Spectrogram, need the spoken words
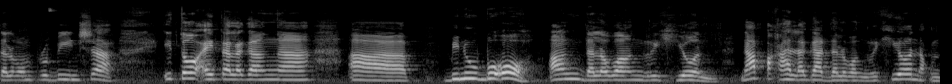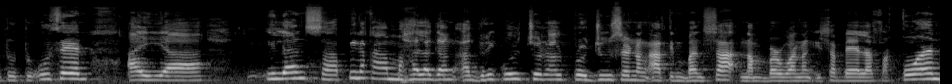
dalawang probinsya. Ito ay talagang ah, ah, binubuo ang dalawang rehiyon. Napakahalaga dalawang rehiyon na kung tutuusin ay ah, ilan sa pinakamahalagang agricultural producer ng ating bansa. Number one ang Isabela sa corn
